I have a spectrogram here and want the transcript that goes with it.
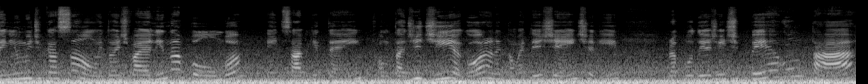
tem nenhuma indicação. Então a gente vai ali na bomba, a gente sabe que tem. Estar tá de dia agora, né? Então vai ter gente ali para poder a gente perguntar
